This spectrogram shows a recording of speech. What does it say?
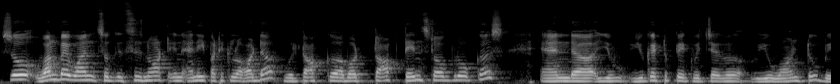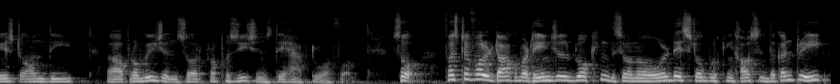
So one by one so this is not in any particular order. We'll talk about top 10 stockbrokers and uh, you you get to pick whichever you want to based on the uh, provisions or propositions they have to offer. So first of all we'll talk about angel broking. This is one of the oldest stockbroking house in the country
